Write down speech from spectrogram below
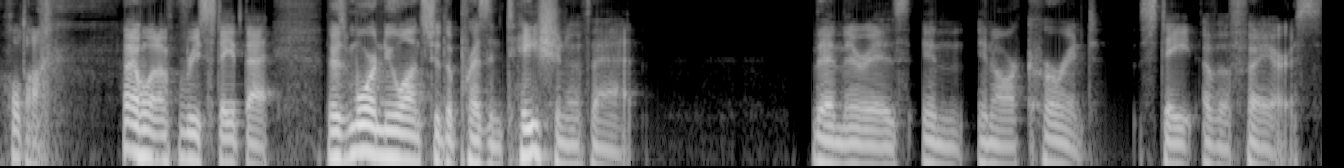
hold on, I want to restate that. There's more nuance to the presentation of that than there is in in our current state of affairs.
